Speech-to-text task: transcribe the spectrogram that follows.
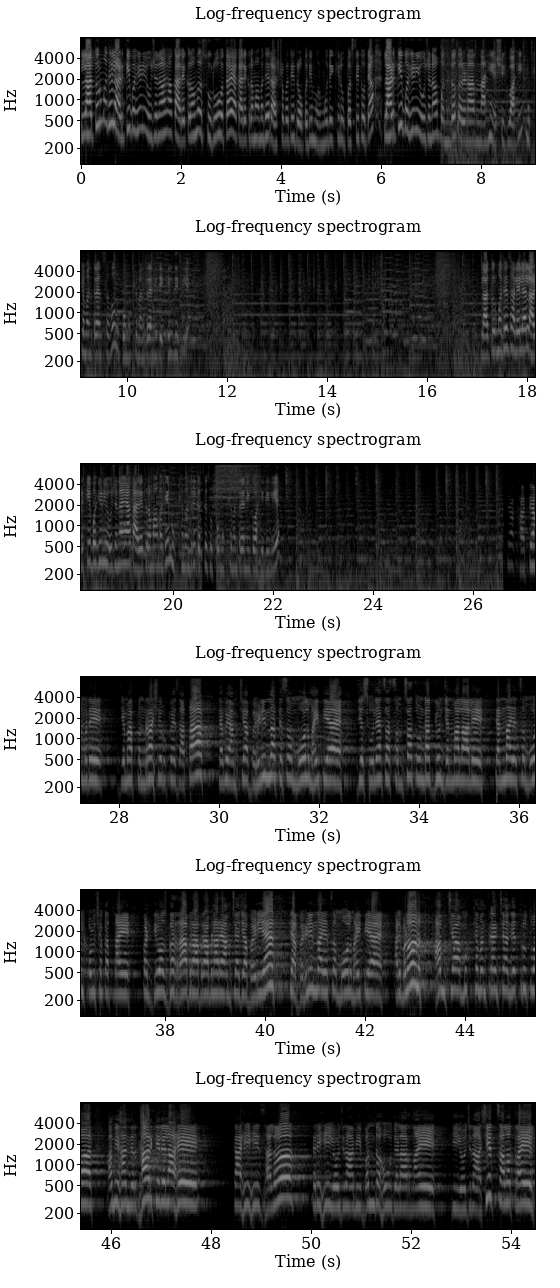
लातूरमध्ये लाडकी बहीण योजना हा कार्यक्रम सुरू होता. या कार्यक्रमामध्ये राष्ट्रपती द्रौपदी मुर्मू देखील उपस्थित होत्या. लाडकी बहीण योजना बंद करणार नाही अशी ग्वाही मुख्यमंत्र्यांसह उपमुख्यमंत्र्यांनी देखील दिली आहे. लातूरमध्ये झालेल्या लाडकी बहीण योजना या कार्यक्रमामध्ये मुख्यमंत्री तसेच उपमुख्यमंत्र्यांनी ग्वाही दिली आहे. खात्यामध्ये जेव्हा पंधराशे रुपये जातात त्यावेळी आमच्या बहिणींना त्याचं मोल माहिती आहे. जे सोन्याचा चमचा तोंडात घेऊन जन्माला आले त्यांना याचं मोल कळू शकत नाही. पण दिवसभर राब राब राबणाऱ्या आमच्या ज्या बहिणी आहेत त्या बहिणींना याचं मोल माहिती आहे. आणि म्हणून आमच्या मुख्यमंत्र्यांच्या नेतृत्वात आम्ही हा निर्धार केलेला आहे. काहीही झालं तरी ही योजना आम्ही बंद होऊ देणार नाही. ही योजना अशीच चालत राहील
